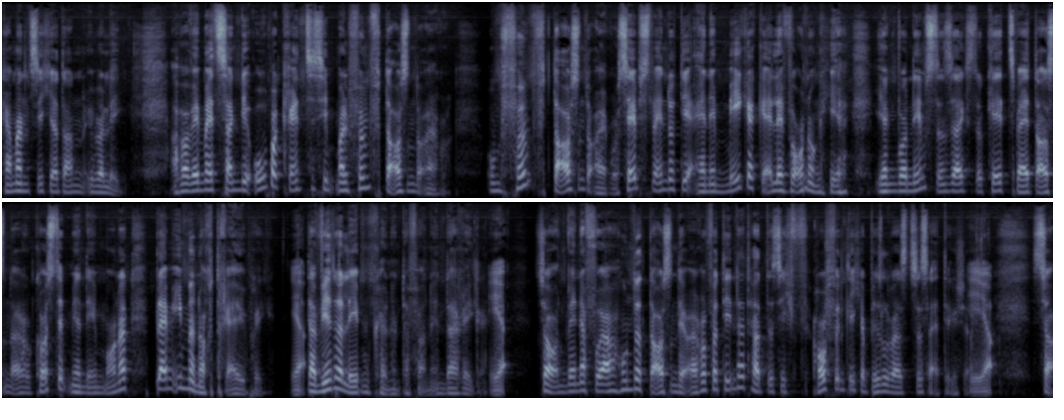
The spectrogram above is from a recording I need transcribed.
Kann man sich ja dann überlegen. Aber wenn wir jetzt sagen, die Obergrenze sind mal 5000 Euro. Um 5000 Euro, selbst wenn du dir eine mega geile Wohnung hier irgendwo nimmst und sagst, okay, 2000 Euro kostet mir in dem Monat, bleiben immer noch drei übrig. Ja. Da wird er leben können davon in der Regel. Ja, So, und wenn er vorher hunderttausende Euro verdient hat, hat er sich hoffentlich ein bisschen was zur Seite geschafft. ja. So,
